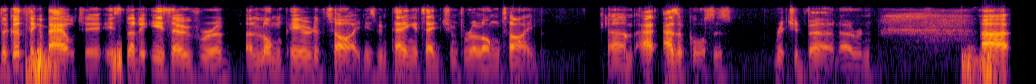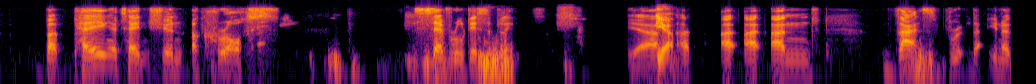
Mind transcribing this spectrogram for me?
the good thing about it is that it is over a, a long period of time. He's been paying attention for a long time, um, as of course as Richard Werner, and uh, but paying attention across several disciplines. Yeah. Yeah. And, and that's you know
